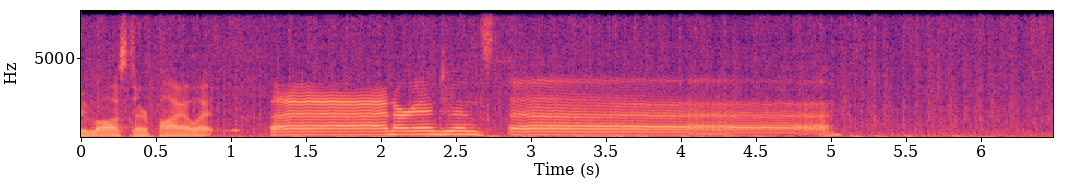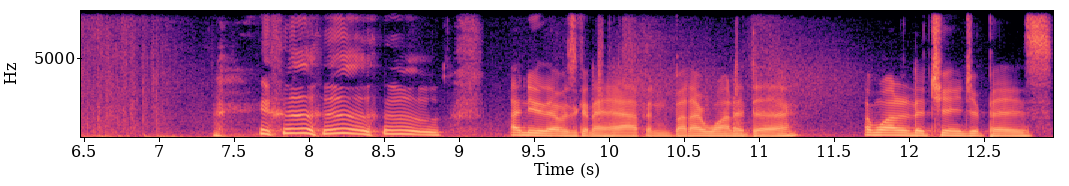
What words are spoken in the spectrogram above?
We lost our pilot. Uh, and our engines. Uh... I knew that was going to happen, but I wanted to I wanted to change a pace.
